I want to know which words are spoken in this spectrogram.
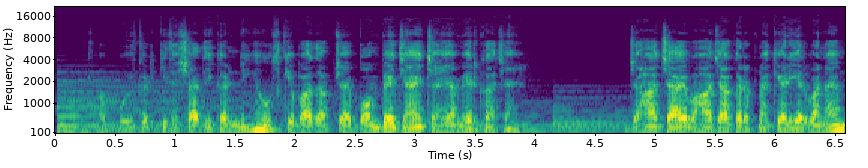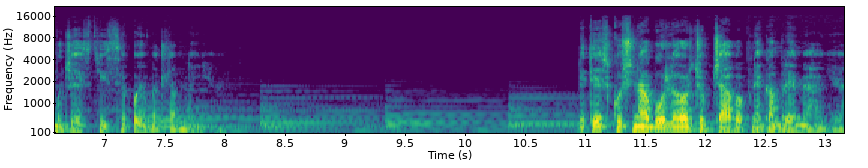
आपको इस लड़की से शादी करनी है, उसके बाद आप चाहे बॉम्बे जाएँ, चाहे अमेरिका जाएँ, जहाँ चाहे वहाँ जाकर अपना कैरियर बनाएँ, मुझे इस चीज़ से कोई मतलब नहीं है। नितेश कुछ ना बोला और चुपचाप अपने कमरे में आ गया।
